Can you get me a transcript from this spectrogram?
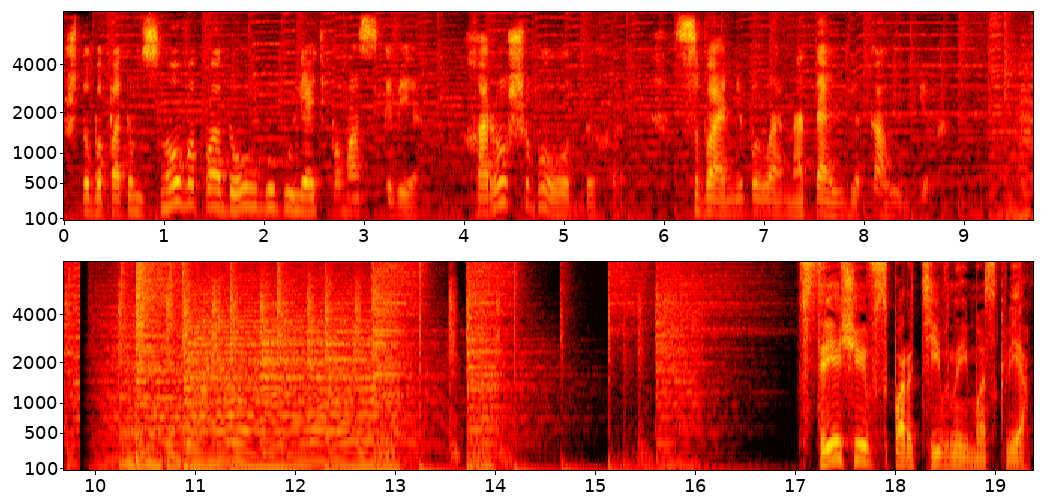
чтобы потом снова подолгу гулять по Москве. Хорошего отдыха! С вами была Наталья Калугина. Встречи в спортивной Москве.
